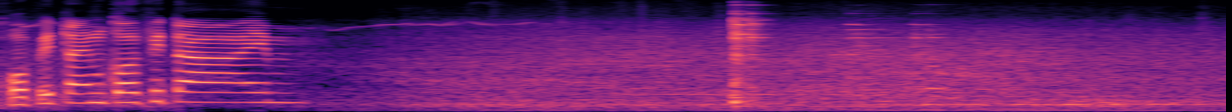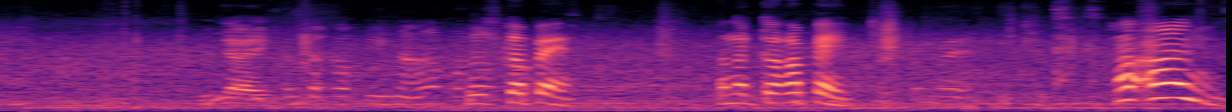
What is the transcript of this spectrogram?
Coffee time, coffee time. Jai. Mas kape. Pa nagkakape. Haan.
